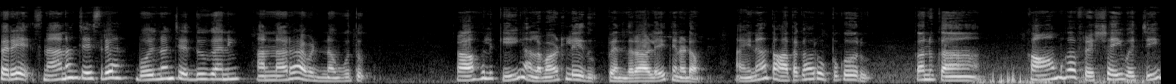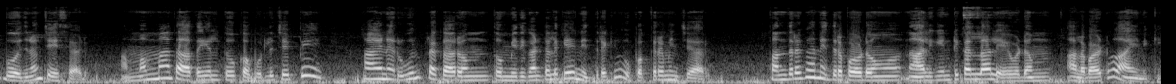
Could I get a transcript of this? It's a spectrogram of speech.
సరే స్నానం చేసిరా భోజనం చేద్దు గాని అన్నారు ఆవిడ నవ్వుతూ. రాహుల్కి అలవాటు లేదు పెందరాళే తినడం. అయినా తాతగారు ఒప్పుకోరు. కనుక కామ్గా ఫ్రెష్ అయి వచ్చి భోజనం చేశాడు. అమ్మమ్మ తాతయ్యలతో కబుర్లు చెప్పి ఆయన రూల్ ప్రకారం తొమ్మిది గంటలకే నిద్రకి ఉపక్రమించారు. తొందరగా నిద్రపోవడం నాలుగింటికల్లా లేవడం అలవాటు ఆయనకి.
